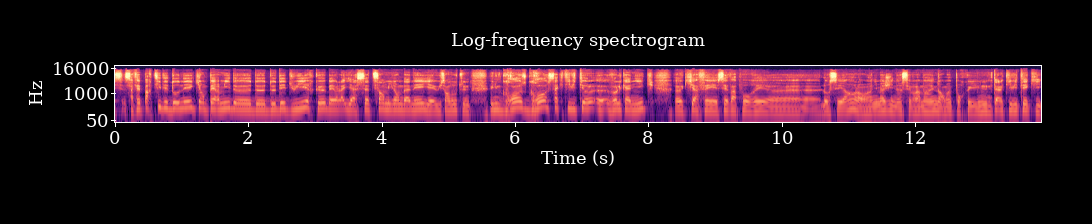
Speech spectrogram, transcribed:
ça fait partie des données qui ont permis de, de, de déduire que, ben voilà, il y a 700 millions d'années, il y a eu sans doute une, une grosse, grosse activité volcanique qui a fait s'évaporer euh, l'océan. Alors, on imagine, hein, c'est vraiment énorme hein, pour qu'il y ait une telle activité qui,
